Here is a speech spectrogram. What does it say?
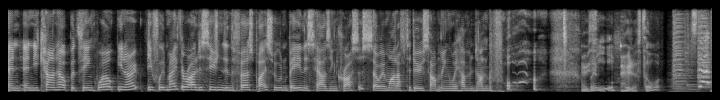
And and you can't help but think, well, you know, if we'd make the right decisions in the first place, we wouldn't be in this housing crisis. So we might have to do something we haven't done before. Who'd, Yeah. who'd have thought? stat,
